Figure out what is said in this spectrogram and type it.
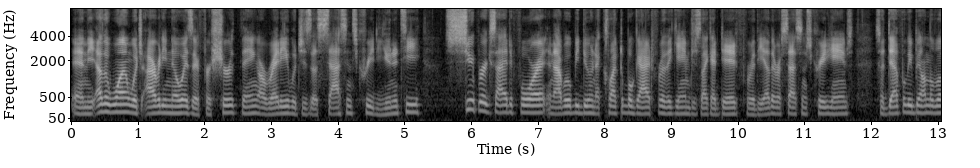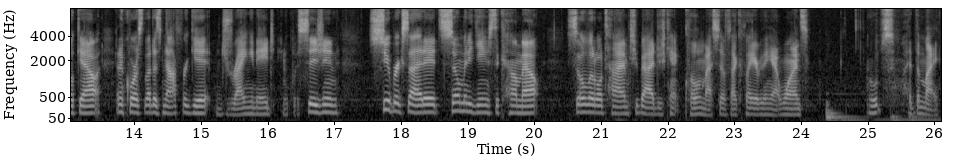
and the other one, which I already know is a for sure thing already, which is Assassin's Creed Unity. Super excited for it, and I will be doing a collectible guide for the game just like I did for the other Assassin's Creed games. So definitely be on the lookout. And of course, let us not forget Dragon Age Inquisition. Super excited. So many games to come out. So little time. Too bad I just can't clone myself so I can play everything at once. Oops, hit the mic.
